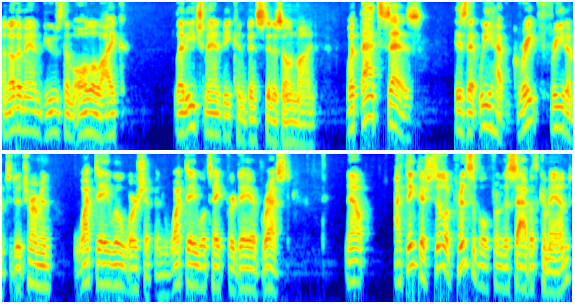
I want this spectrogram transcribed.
Another man views them all alike. Let each man be convinced in his own mind. What that says is that we have great freedom to determine what day we'll worship and what day we'll take for day of rest. Now, I think there's still a principle from the Sabbath command,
